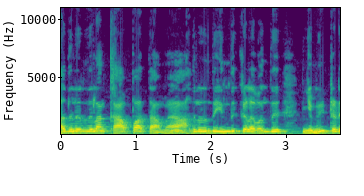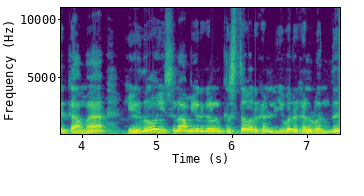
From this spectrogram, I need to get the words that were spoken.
அதிலிருந்துலாம் காப்பாற்றாமல் அதிலிருந்து இந்துக்களை வந்து நீங்கள் மீட்டெடுக்காமல் ஏதோ இஸ்லாமியர்கள் கிறிஸ்தவர்கள் இவர்கள் வந்து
